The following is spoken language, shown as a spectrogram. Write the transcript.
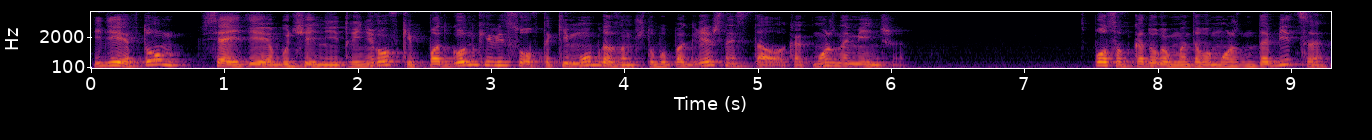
Идея в том, вся идея обучения и тренировки в подгонке весов таким образом, чтобы погрешность стала как можно меньше. Способ, которым этого можно добиться,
